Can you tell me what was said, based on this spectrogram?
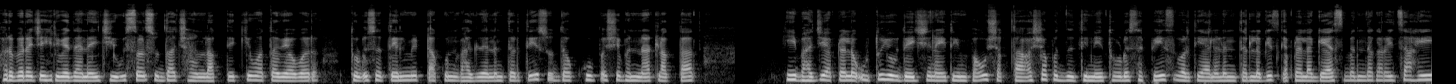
हरभऱ्याच्या हिरव्या दाण्याची उसळसुद्धा छान लागते किंवा तव्यावर थोडंसं तेल मीठ टाकून भाजल्यानंतर ते सुद्धा खूप असे भन्नाट लागतात. ही भाजी आपल्याला उतू येऊ द्यायची नाही तुम्ही पाहू शकता. अशा पद्धतीने थोडंसं फेसवरती आल्यानंतर लगेच आपल्याला गॅस बंद करायचा आहे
